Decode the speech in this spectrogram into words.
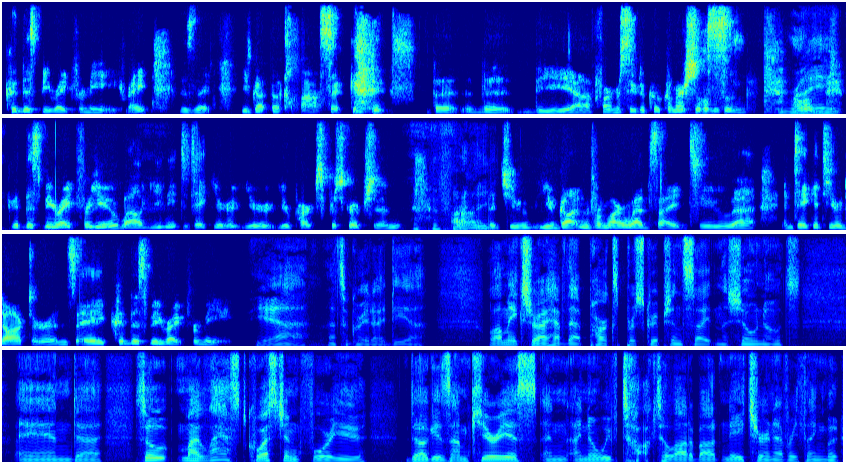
could this be right for me? Right? Is that you've got the classic the the the uh, pharmaceutical commercials of, oh, right. Oh, could this be right for you? Well, you need to take your your your Parks prescription um, that you you've gotten from our website to uh, and take it to your doctor and say, could this be right for me? Yeah, that's a great idea. Well, I'll make sure I have that Parks prescription site in the show notes. And uh, so, my last question for you, Doug, is I'm curious, and I know we've talked a lot about nature and everything, but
